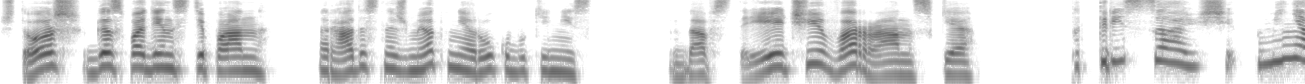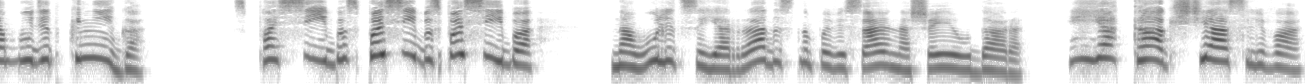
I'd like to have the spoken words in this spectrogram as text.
Что ж, господин Степан, радостно жмет мне руку букинист. До встречи в Аранске. Потрясающе! У меня будет книга! Спасибо, спасибо, спасибо! На улице я радостно повисаю на шее удара. И я так счастлива!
